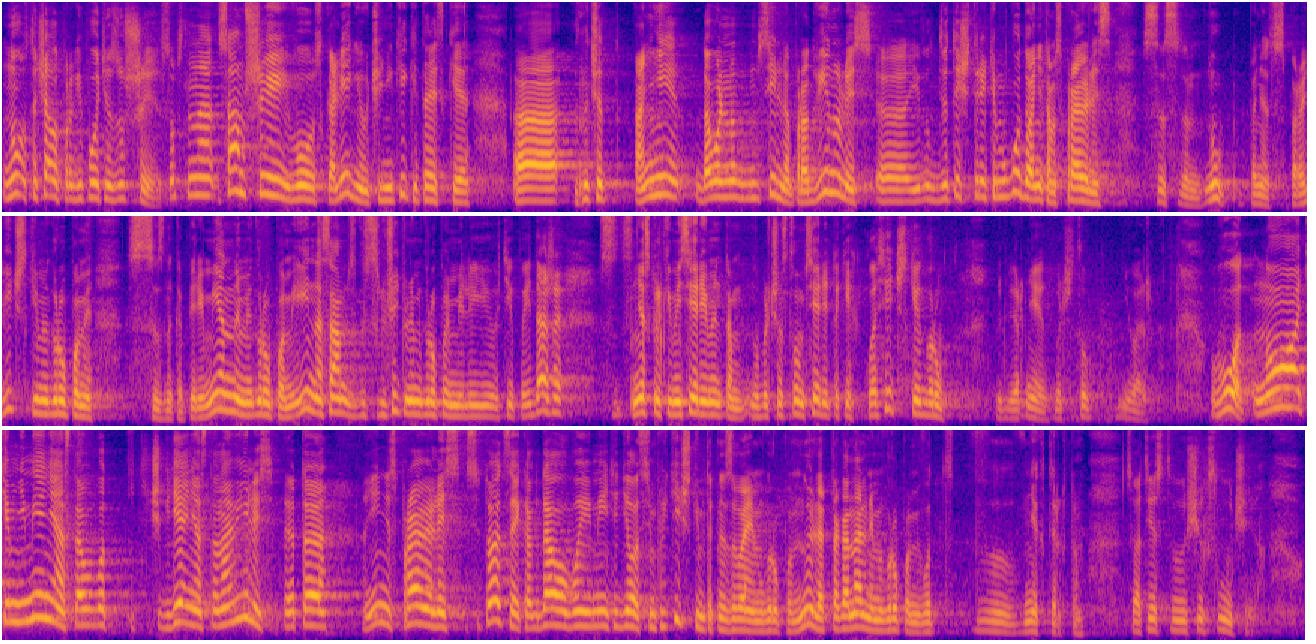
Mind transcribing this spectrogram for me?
ну, сначала про гипотезу Ши. Собственно, сам Ши, его коллеги, ученики китайские, а, значит, они довольно сильно продвинулись, э, и к 2003 году они там справились с, с, ну, понятно, с парадическими группами, с знакопеременными группами и на самом с исключительными группами или типа, и даже с, с несколькими сериями, там, ну, большинством серий таких классических групп, вернее, большинство, неважно. Вот, но, тем не менее, вот, где они остановились, это они не справились с ситуацией, когда вы имеете дело с симплектическими так называемыми группами, ну или ортогональными группами вот в, в некоторых там соответствующих случаях.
